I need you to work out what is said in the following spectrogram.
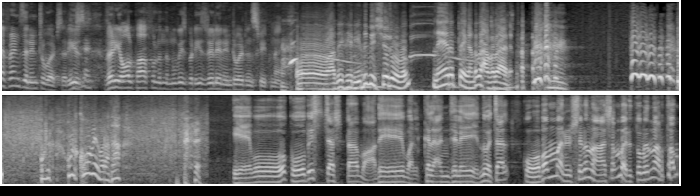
my friend's an introvert, sir. He's very all powerful in the movies, but he's really an introvert and sweet man ഓ അത് ശരി. ഇത് വിശ്വരൂപം. നേരത്തെ കണ്ടത് അവതാരം. ഏവോ കോപിശ്ചഷ്ട വാദേ വൽക്കലാഞ്ജലേ എന്ന് വെച്ചാൽ കോപം മനുഷ്യന് നാശം വരുത്തുമെന്നർത്ഥം.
